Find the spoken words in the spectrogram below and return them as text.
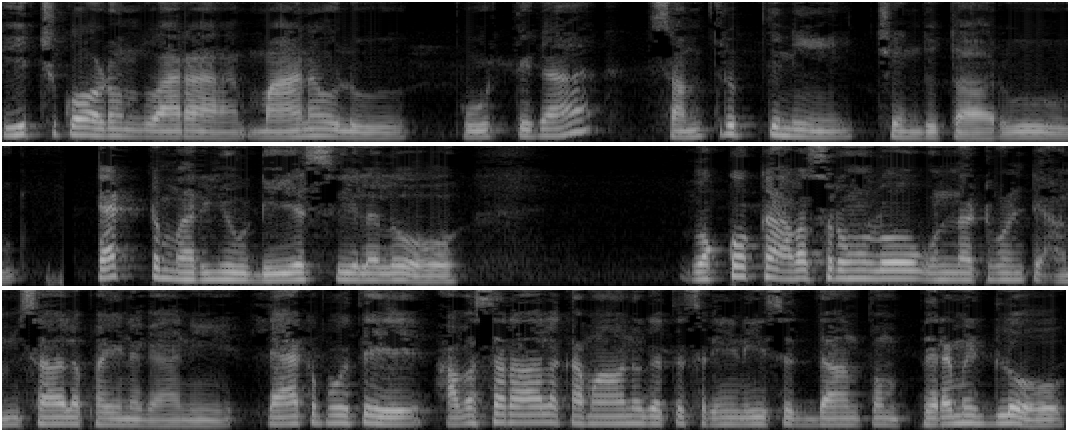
తీర్చుకోవడం ద్వారా మానవులు పూర్తిగా సంతృప్తిని చెందుతారు. టెట్ మరియు డిఎస్సిలలో ఒక్కొక్క అవసరంలో ఉన్నటువంటి అంశాలపైన కానీ లేకపోతే అవసరాల క్రమానుగత శ్రేణి సిద్ధాంతం పిరమిడ్లో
